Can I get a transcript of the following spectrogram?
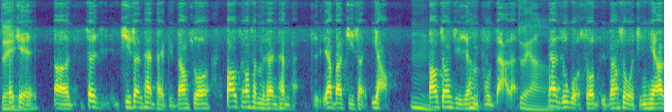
对，而且。呃，这计算碳排，比方说包装算不算碳排，要不要计算？要。嗯，包装其实很复杂了。对啊。那如果说，比方说我今天要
